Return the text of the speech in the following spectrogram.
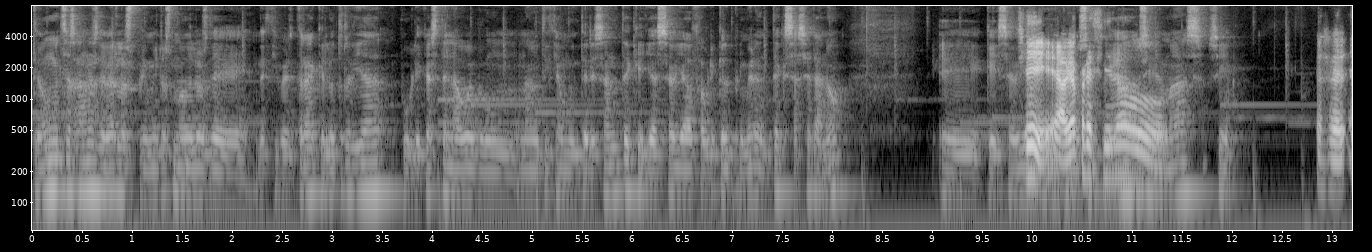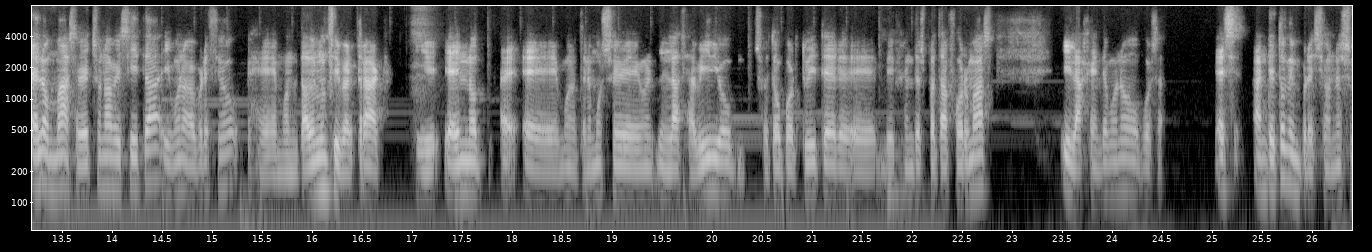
Tengo muchas ganas de ver los primeros modelos de, de Cybertruck. El otro día publicaste en la web una noticia muy interesante que ya se había fabricado el primero en Texas, ¿era, no? Eh, que se sí, había aparecido. Sí. Elon Musk había hecho una visita y bueno, había aparecido eh, montado en un Cybertruck. Y él no, eh, bueno, tenemos un enlace a vídeo, sobre todo por Twitter, de diferentes plataformas. Y la gente, bueno, pues es ante todo impresión. Es,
